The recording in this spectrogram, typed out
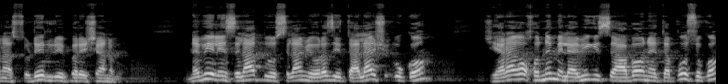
بناستو ډیر لوی پریشان وو نبی علیہ الصلوۃ والسلام یو ورځ تلاش وکړ چې هغه خو نه ملاویږي صحابه نه تاسو کو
